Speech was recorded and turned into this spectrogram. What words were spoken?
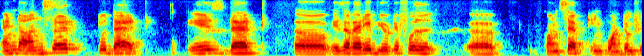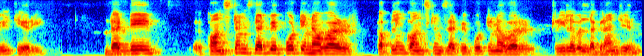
And the answer to that is that uh, is a very beautiful uh, concept in quantum field theory that the constants that we put in our coupling constants that we put in our tree level Lagrangian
